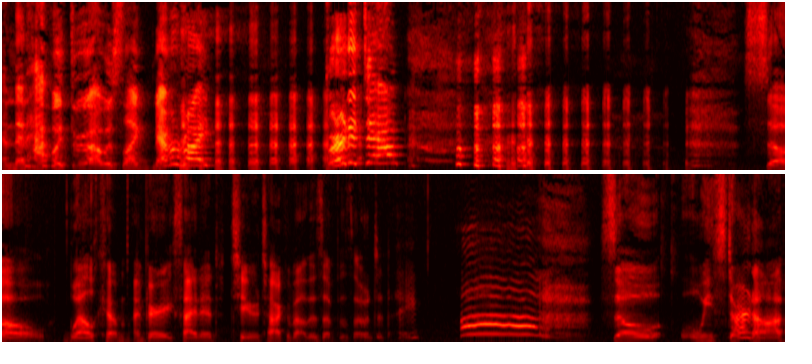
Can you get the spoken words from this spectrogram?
And then halfway through, I was like, never mind, burn it down. so, welcome. I'm very excited to talk about this episode today. Ah! So, we start off.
